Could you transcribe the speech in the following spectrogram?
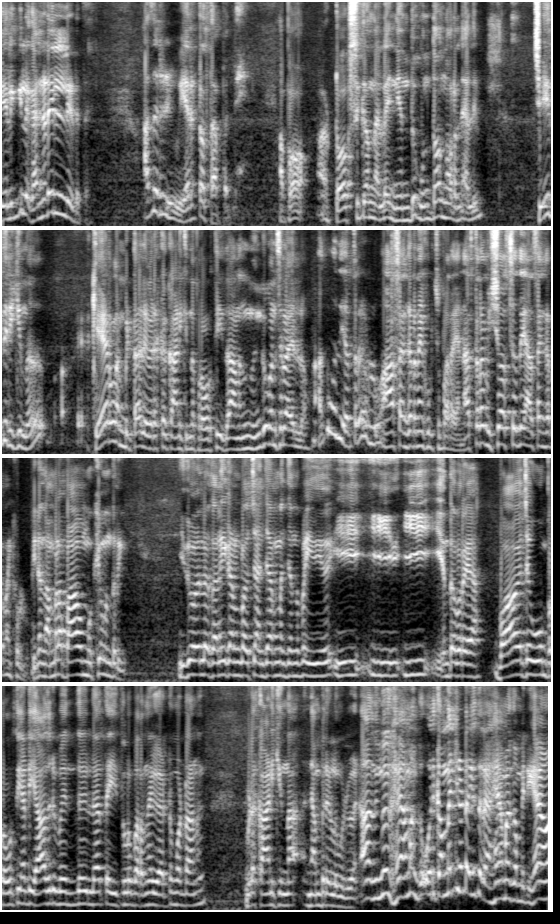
തെലുങ്കിൽ കന്നഡയിലല്ലേ എടുത്ത്? അതൊരു ഇരട്ടത്താപ്പല്ലേ അപ്പോൾ ടോക്സിക് എന്നല്ല ഇനി എന്ത് കുന്തമെന്ന് പറഞ്ഞാലും ചെയ്തിരിക്കുന്നത് കേരളം വിട്ടാൽ ഇവരൊക്കെ കാണിക്കുന്ന പ്രവൃത്തി ഇതാണെന്ന് നിങ്ങൾക്ക് മനസ്സിലായല്ലോ. അത് മതി അത്രേ ഉള്ളൂ. ആ സംഘടനയെക്കുറിച്ച് പറയാൻ. അത്ര വിശ്വാസ്യത ആ സംഘടനയ്ക്കുള്ളൂ. പിന്നെ നമ്മളെ പാവം മുഖ്യമന്ത്രി ഇതുപോലെ തലയിൽ കണ്ടോ വെച്ചാൽ അഞ്ചാറെണ്ണം ചെന്നപ്പോൾ ഈ ഈ ഈ എന്താ പറയുക വാചകവും പ്രവൃത്തിയായിട്ട് യാതൊരു ബന്ധമില്ലാത്ത ഇതിൽ പറഞ്ഞു കേട്ടും കൊണ്ടാണ് ഇവിടെ കാണിക്കുന്ന നമ്പറുകൾ മുഴുവൻ. ആ നിങ്ങൾ ഹേമ ഒരു കമ്മിറ്റി ഉണ്ടാക്കി തരാം. ഹേമ കമ്മിറ്റി. ഹേമ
